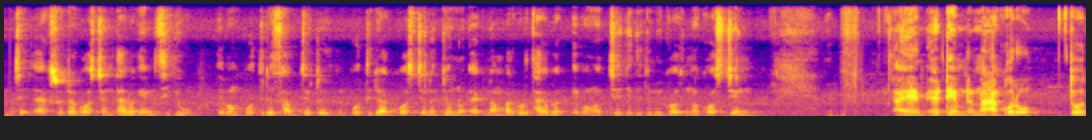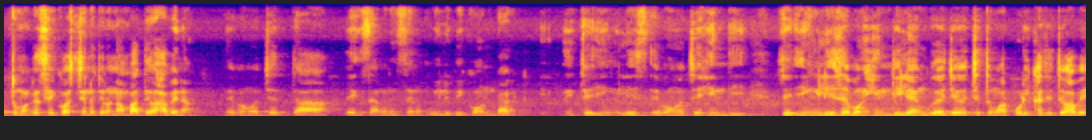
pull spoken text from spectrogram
হচ্ছে একশোটা কোশ্চেন থাকবে এমসিকিউ এবং প্রতিটা সাবজেক্টের প্রতিটা কোশ্চেনের জন্য এক নাম্বার করে থাকবে এবং হচ্ছে যদি তুমি কোনো কোশ্চেন অ্যাটেম্প্ট না করো, তো তোমাকে সেই কোশ্চেনের জন্য নাম্বার দেওয়া হবে না। এবং হচ্ছে the examination will be conduct হচ্ছে ইংলিশ এবং হচ্ছে হিন্দি। যে ইংলিশ এবং হিন্দি ল্যাঙ্গুয়েজে হচ্ছে তোমার পরীক্ষা দিতে হবে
